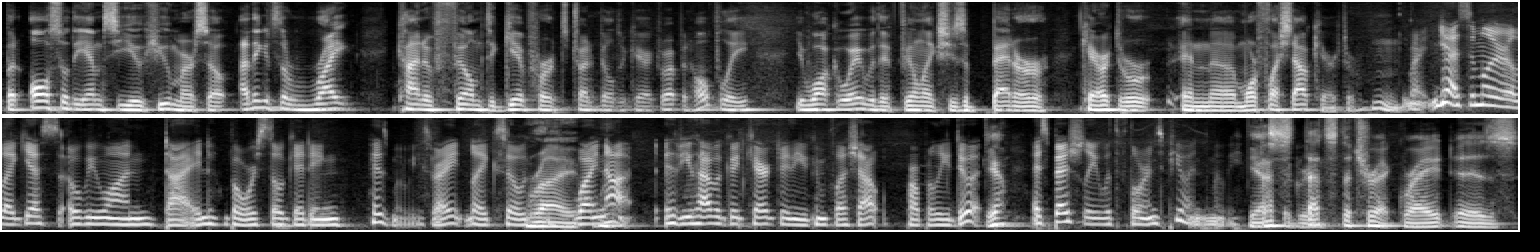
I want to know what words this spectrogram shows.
but also the MCU humor. So I think it's the right kind of film to give her to try to build her character up, and hopefully you walk away with it feeling like she's a better character and a more fleshed out character. Hmm. Right. Yeah, similar like yes, Obi-Wan died, but we're still getting his movies, right? Like so Right. why not? If you have a good character that you can flesh out properly, do it. Yeah. Especially with Florence Pugh in the movie. that's, that's the trick, right? Is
